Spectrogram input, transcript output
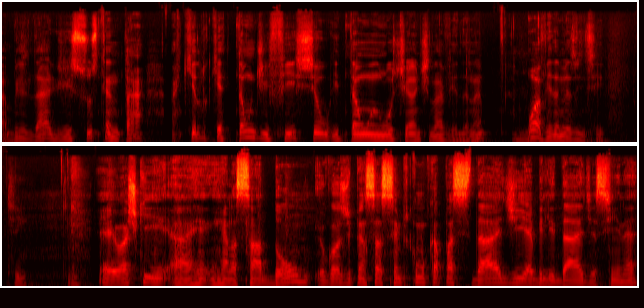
habilidade de sustentar aquilo que é tão difícil e tão angustiante na vida, né? Uhum. Ou a vida mesmo em si. Sim. É, eu acho que a, em relação a dom, eu gosto de pensar sempre como capacidade e habilidade, assim, né?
